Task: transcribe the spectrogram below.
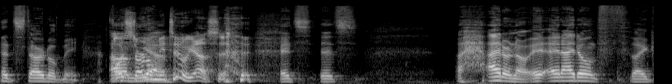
it startled me. oh, it Um, startled yeah, me too. Yes, It's it's. I don't know, It- and I don't like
